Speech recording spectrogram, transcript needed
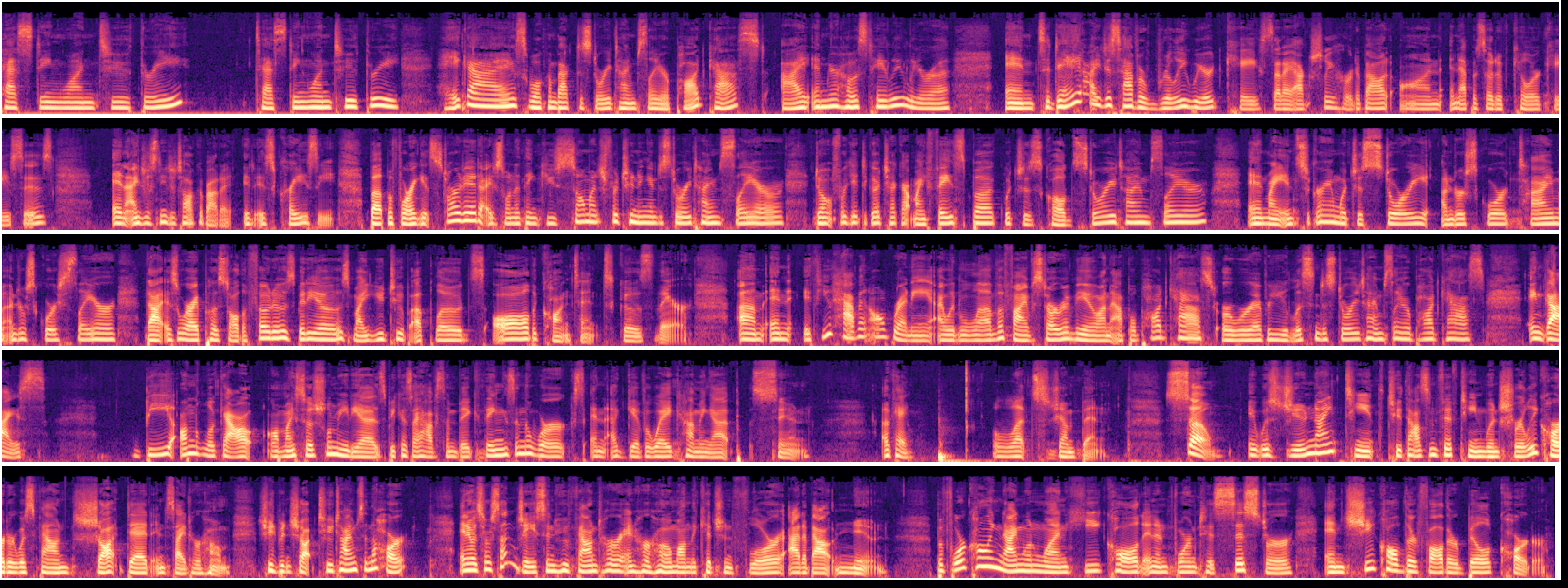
Testing one, two, three. Testing one, two, three. Hey guys, welcome back to Storytime Slayer podcast. I am your host, Haley Lyra, and today I just have a really weird case that I actually heard about on an episode of Killer Cases and I just need to talk about it. It is crazy. But before I get started, I just want to thank you so much for tuning into Storytime Slayer. Don't forget to go check out my Facebook, which is called Storytime Slayer, and my Instagram, which is story underscore time underscore slayer. That is where I post all the photos, videos, my YouTube uploads, all the content goes there. Um, and if you haven't already, I would love a five star review on Apple Podcast or wherever you listen to Storytime Slayer podcast. And guys, be on the lookout on my social medias because I have some big things in the works and a giveaway coming up soon. Okay, let's jump in. So, it was June 19th, 2015, when Shirley Carter was found shot dead inside her home. She'd been shot two times in the heart and it was her son Jason who found her in her home on the kitchen floor at about noon. Before calling 911, he called and informed his sister, and she called their father, Bill Carter,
